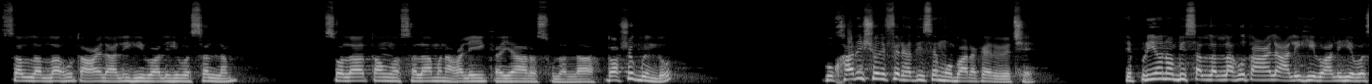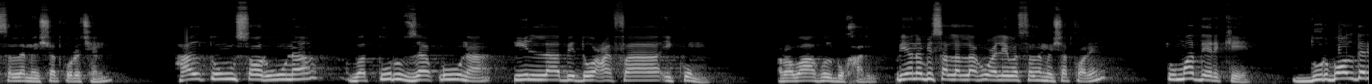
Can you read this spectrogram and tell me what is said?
صلی اللہ تعالی علیہ وآلہ وسلم۔ صلاتم و سلام علیکہ یا رسول اللہ۔ دوشک দর্শক বৃন্দ বুখারি حدیث مبارکہ মুবারাকায় چھے যে প্রিয় নবী সাল্লাল্লাহু তাআলা আলিহি আলিহি ওয়াসাল্লাম ইরশাদ করেছেন, হাল তুং সরুনা ওয়া তুরজাকুনা ইল্লা বিদো আফা ইকুম রবাহুল বুখারি। প্রিয় নবী সাল্লাল্লাহু আলাইহি ওয়াসাল্লাম ইরশাদ করেন, তোমাদেরকে দুর্বলদের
